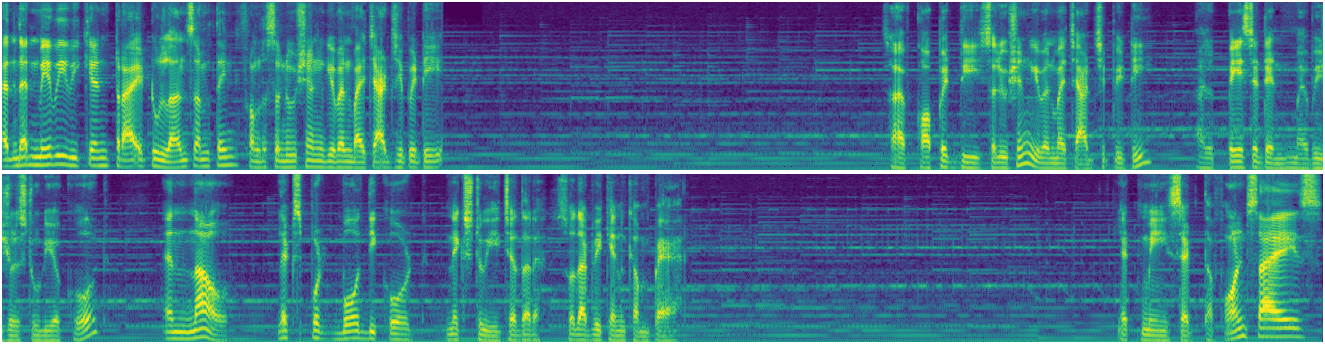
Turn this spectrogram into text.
And then maybe we can try to learn something from the solution given by ChatGPT. So I've copied the solution given by ChatGPT. I'll paste it in my Visual Studio Code. And now let's put both the code next to each other so that we can compare. Let me set the font size.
